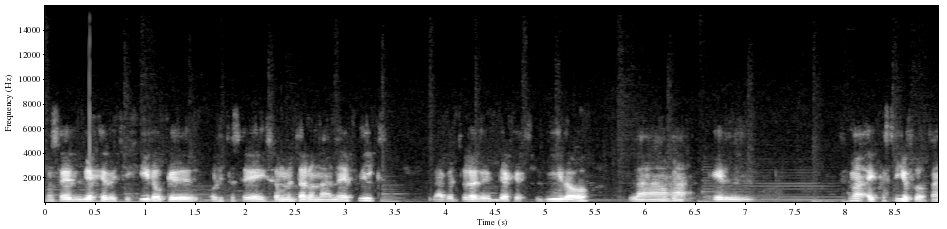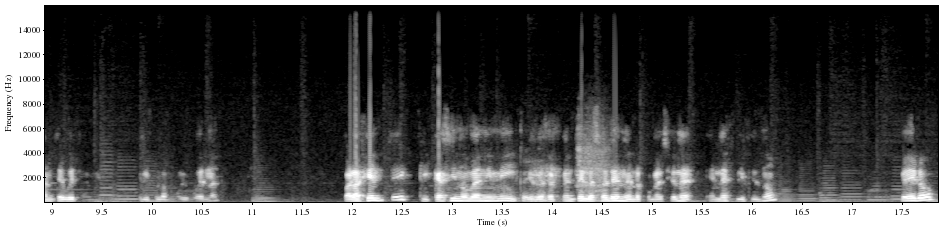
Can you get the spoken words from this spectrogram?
No sé, el viaje de Chihiro, que ahorita se, se aumentaron a Netflix, la aventura del viaje de Chihiro, la, el, el castillo flotante, güey, también película muy buena. Para gente que casi no ve anime y que de repente le salen en recomendación en Netflix, ¿no? Pero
